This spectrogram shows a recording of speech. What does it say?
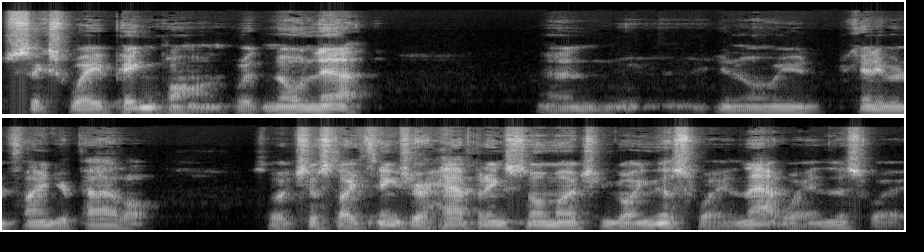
six way ping pong with no net, and you know you can't even find your paddle. So it's just like things are happening so much and going this way and that way and this way,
